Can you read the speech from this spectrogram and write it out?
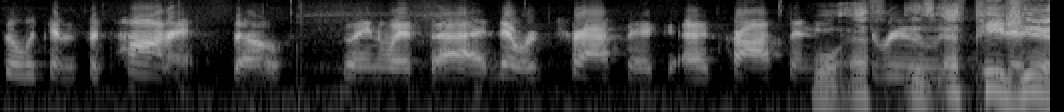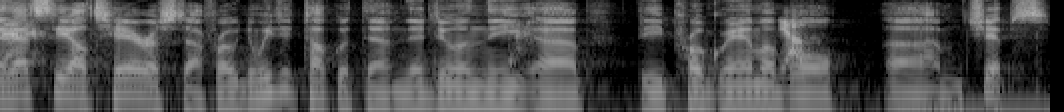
silicon photonics. So going with uh, network traffic across and well, F- through. Is FPGA? That's the Altera stuff, right? We did talk with them. They're doing the uh, the programmable yep. um, chips.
